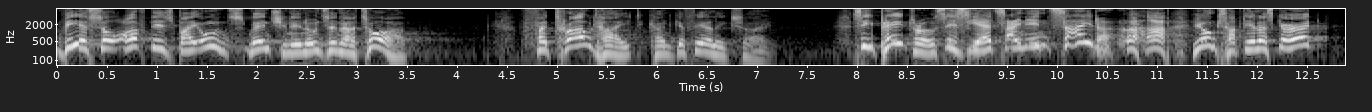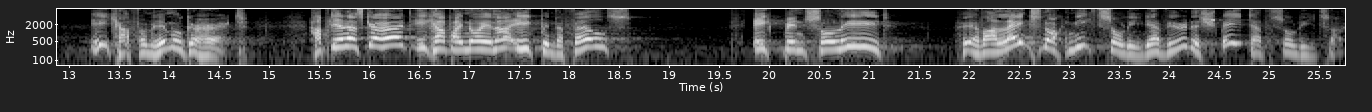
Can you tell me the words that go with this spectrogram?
wie es so oft ist bei uns Menschen in unserer Natur, Vertrautheit kann gefährlich sein. Sieh, Petrus ist jetzt ein Insider. Jungs, habt ihr das gehört? Ich habe vom Himmel gehört. Habt ihr das gehört? Ich habe ein neues Name. Ich bin der Fels. Ich bin solid. Er war längst noch nicht solid. Er würde später solid sein.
